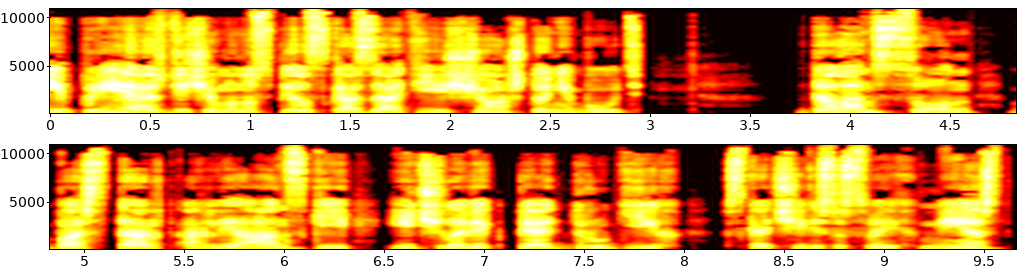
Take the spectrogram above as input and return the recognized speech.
И прежде чем он успел сказать еще что-нибудь, Далансон, бастард Орлеанский и человек пять других вскочили со своих мест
